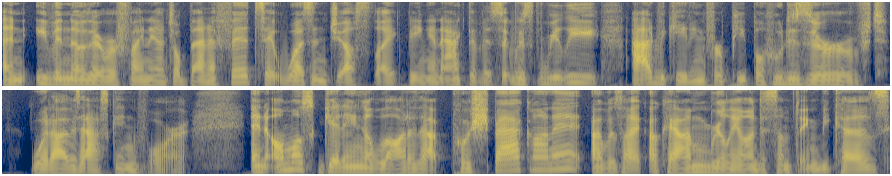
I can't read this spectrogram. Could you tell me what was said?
And even though there were financial benefits, it wasn't just like being an activist. It was really advocating for people who deserved what I was asking for. And almost getting a lot of that pushback on it, I was like, okay, I'm really onto something because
